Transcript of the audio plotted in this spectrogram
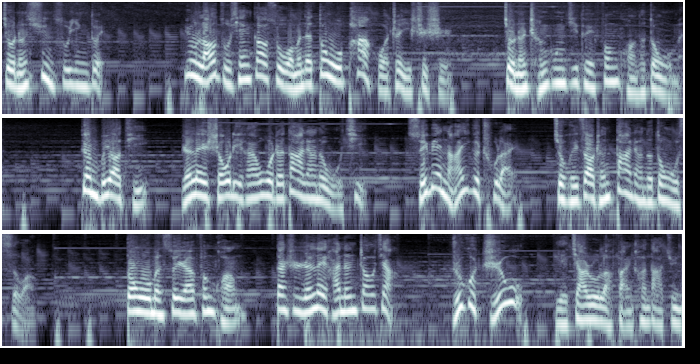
就能迅速应对。用老祖先告诉我们的动物怕火这一事实，就能成功击退疯狂的动物们。更不要提人类手里还握着大量的武器，随便拿一个出来，就会造成大量的动物死亡。动物们虽然疯狂，但是人类还能招架。如果植物也加入了反抗大军，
